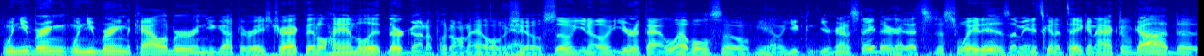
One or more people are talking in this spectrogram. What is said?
When you Yeah. bring when you bring the caliber and you got the racetrack that'll handle it, they're gonna put on a hell of a Yeah. show. So you know you're at that level, so you Yeah. know you can you're gonna stay there. Yeah. That's just the way it is. I mean, it's gonna take an act of God to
